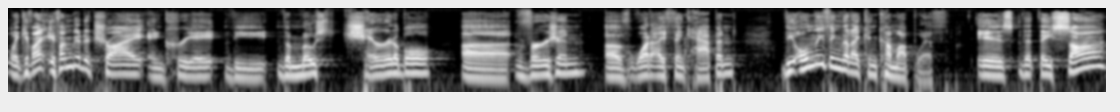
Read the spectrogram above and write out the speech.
like if I if I'm going to try and create the the most charitable uh version of what I think happened, the only thing that I can come up with is that they saw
